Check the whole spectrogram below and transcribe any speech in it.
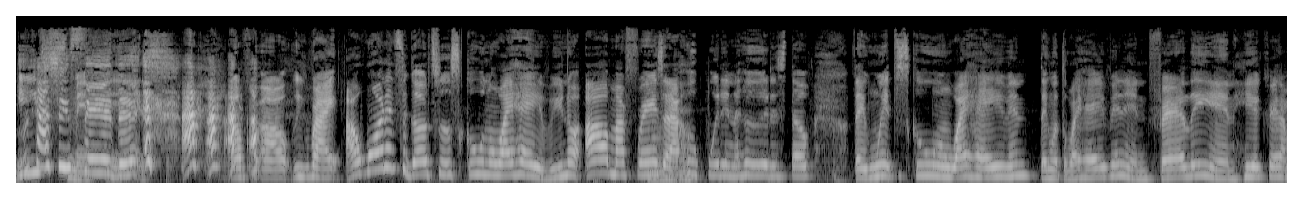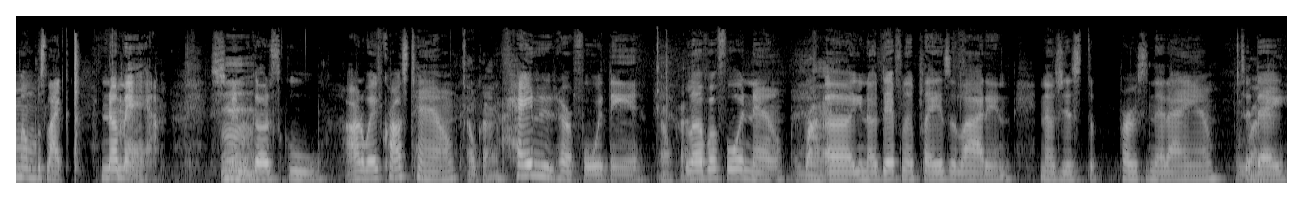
East how she Memphis. said that. Uh, right. I wanted to go to a school in Whitehaven. You know, all my friends that I hoop with in the hood and stuff, they went to school in Whitehaven. They went to Whitehaven and Fairley and Hillcrest. My mom was like, no, ma'am. She made me go to school all the way across town. Okay. I hated her for it then. Okay. Love her for it now. Right. Uh, you know, definitely plays a lot in, you know, just the person that I am today.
